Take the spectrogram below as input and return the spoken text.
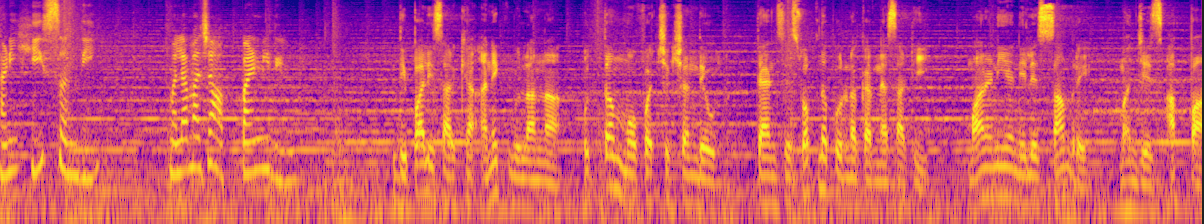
आणि ही संधी मला माझ्या आप्पांनी दिली. दीपालीसारख्या अनेक मुलांना उत्तम मोफत शिक्षण देऊन त्यांचे स्वप्न पूर्ण करण्यासाठी माननीय निलेश सांबरे म्हणजेच आप्पा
